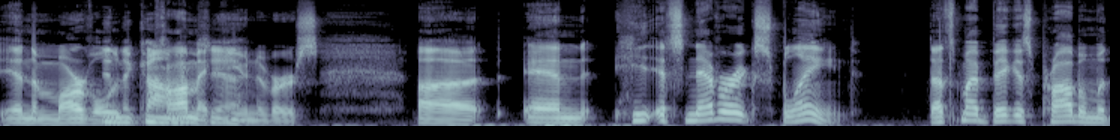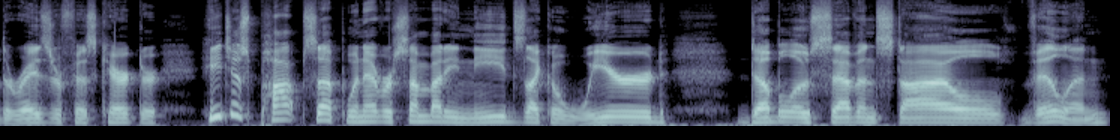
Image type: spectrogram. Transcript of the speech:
in the Marvel In the comics, comic yeah. universe, uh, and he it's never explained. That's my biggest problem with the Razor Fist character. He just pops up whenever somebody needs like a weird 007 style villain.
